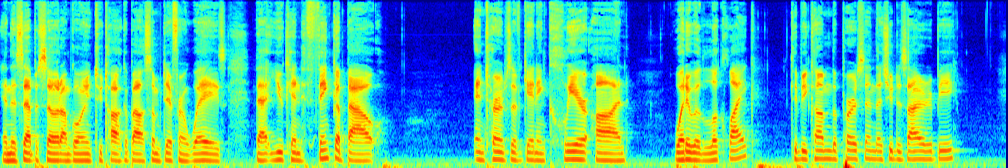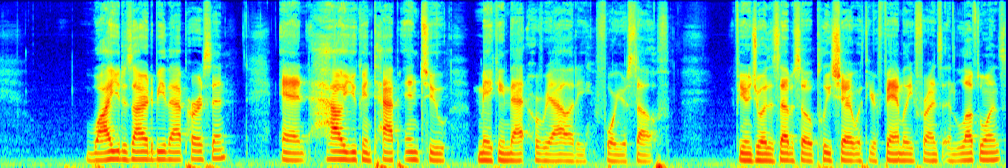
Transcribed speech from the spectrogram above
In this episode, I'm going to talk about some different ways that you can think about in terms of getting clear on what it would look like to become the person that you desire to be, why you desire to be that person, and how you can tap into making that a reality for yourself. If you enjoyed this episode, please share it with your family, friends, and loved ones.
